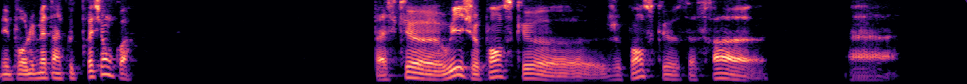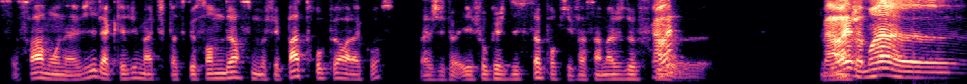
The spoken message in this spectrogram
mais pour lui mettre un coup de pression, quoi. Parce que euh, oui, je pense que euh, je pense que ça sera euh, ça sera à mon avis la clé du match parce que Sanders me fait pas trop peur à la course. Enfin, il faut que je dise ça pour qu'il fasse un match de fou. Ah ouais? euh, Bah ouais, bah moi, euh,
